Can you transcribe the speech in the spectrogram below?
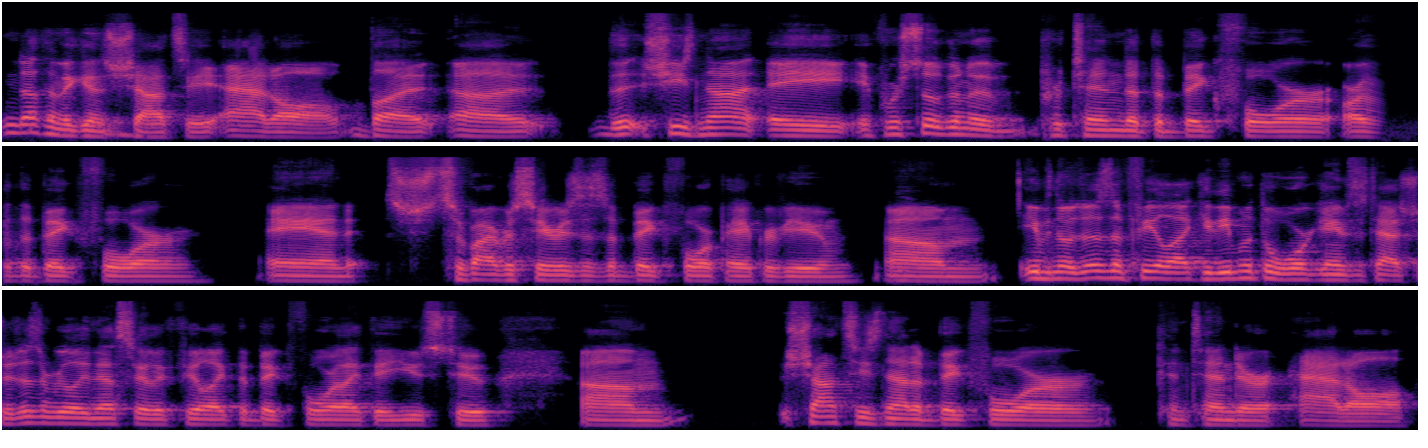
nothing against Shotzi at all, but uh the, she's not a if we're still going to pretend that the big four are the big four and survivor series is a big four pay-per-view. Um, even though it doesn't feel like it even with the war games attached it doesn't really necessarily feel like the big four like they used to. Um, shotzi's not a big four contender at all.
